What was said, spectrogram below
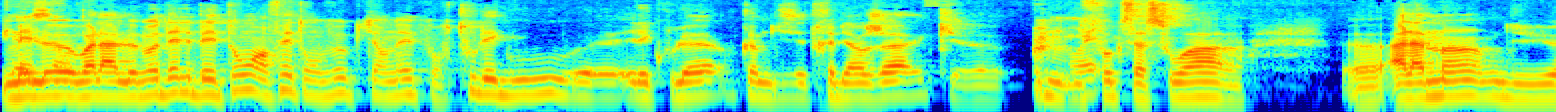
Mais le, voilà, le modèle béton, en fait, on veut qu'il y en ait pour tous les goûts euh, et les couleurs. Comme disait très bien Jacques, il faut que ça soit à la main du,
